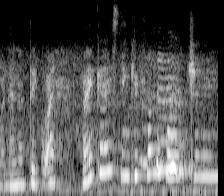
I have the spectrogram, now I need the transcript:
wala na tayo. Bye guys, thank you for watching.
